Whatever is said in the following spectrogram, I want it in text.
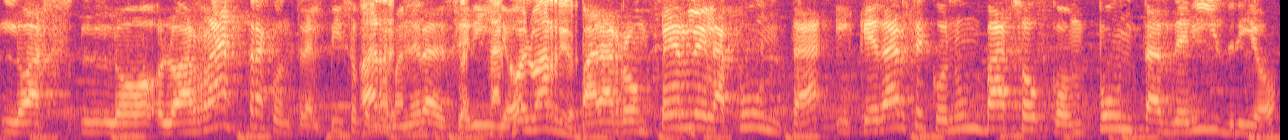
lo, as- lo, lo arrastra contra el piso como Barrio. manera de cerillo sacó el barrio. para romperle la punta y quedarse con un vaso con puntas de vidrio.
